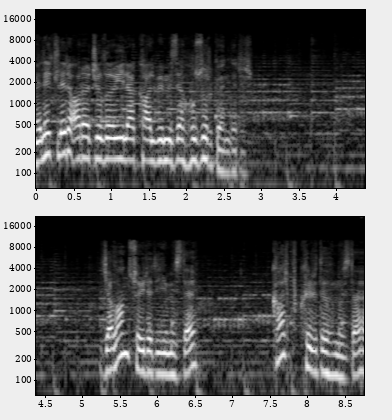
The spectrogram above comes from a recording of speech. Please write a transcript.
melekleri aracılığıyla kalbimize huzur gönderir. Yalan söylediğimizde, kalp kırdığımızda,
